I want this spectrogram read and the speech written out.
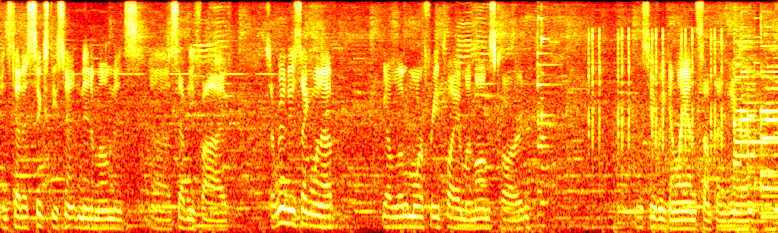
Instead of 60 cent minimum, it's uh, 75. So we're gonna do the second one up. We have a little more free play on my mom's card. Let's see if we can land something here.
